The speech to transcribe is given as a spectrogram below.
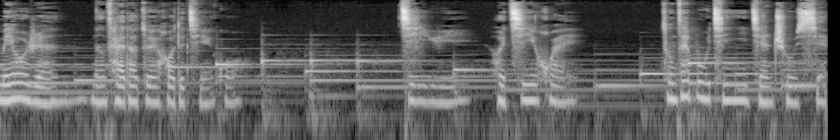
没有人。能猜到最后的结果，机遇和机会总在不经意间出现。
